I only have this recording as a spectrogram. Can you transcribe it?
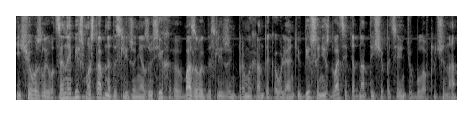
І що важливо, це найбільш масштабне дослідження з усіх е, базових досліджень прямих антикоагулянтів. Більше ніж 21 тисяча пацієнтів була включена.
